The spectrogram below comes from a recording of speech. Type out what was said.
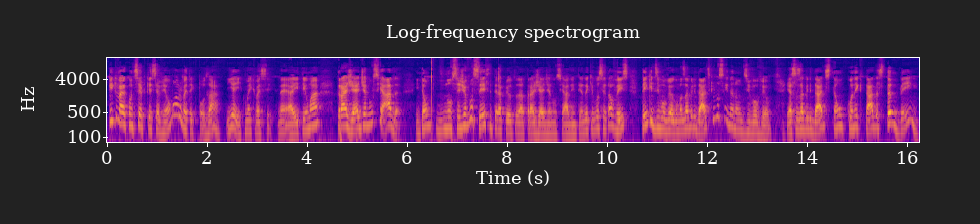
O que, que vai acontecer? Porque esse avião uma hora vai ter que pousar. E aí, como é que vai ser? Né? Aí tem uma tragédia anunciada. Então, não seja você esse terapeuta da tragédia anunciada. Entenda que você talvez tenha que desenvolver algumas habilidades que você ainda não desenvolveu. E essas habilidades estão conectadas também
